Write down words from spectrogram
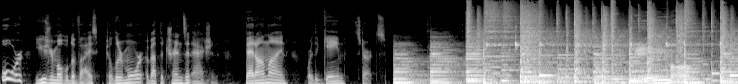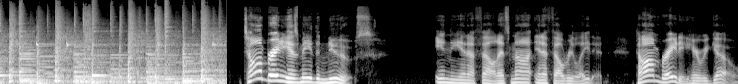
or use your mobile device to learn more about the trends in action. Bet online where the game starts. Tom Brady has made the news in the NFL, and it's not NFL related. Tom Brady, here we go.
